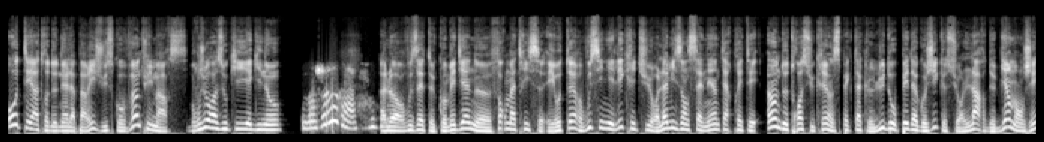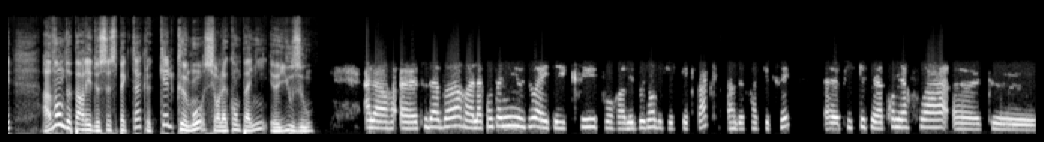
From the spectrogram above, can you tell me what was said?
au Théâtre de Nel à Paris jusqu'au 28 mars. Bonjour Azuki Aguino. Bonjour. Alors, vous êtes comédienne, formatrice et auteur. Vous signez l'écriture, la mise en scène et interprétez 1, 2, 3 sucré, un spectacle ludo-pédagogique sur l'art de bien manger. Avant de parler de ce spectacle, quelques mots sur la compagnie euh, Yuzu. Alors, euh, tout d'abord, la compagnie Yuzu a été créée pour euh, les besoins de ce spectacle, 1, 2, 3 sucré, puisque c'est la première fois que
